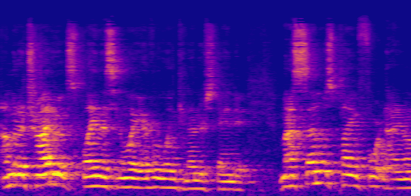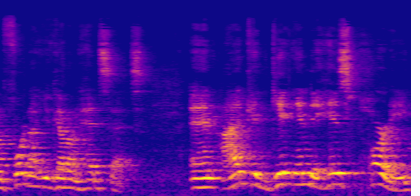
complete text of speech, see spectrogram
I'm going to try to explain this in a way everyone can understand it. My son was playing Fortnite, and on Fortnite, you've got on headsets. And I could get into his party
